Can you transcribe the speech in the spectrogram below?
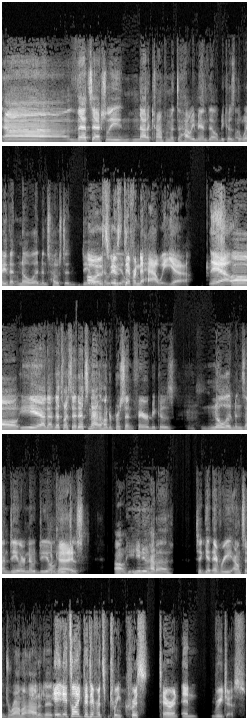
Uh, that's actually not a compliment to Howie Mandel because the way that Noel Edmonds hosted Deal Oh, it was, No it was Deal- different to Howie. Yeah. Yeah. Oh, yeah, that, that's why I said it's not 100% fair because Noel Edmonds on Deal or No Deal, Okay. he just, oh, he, he knew how to to get every ounce of drama out of it. It- it's like the difference between Chris Tarrant and Regis.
